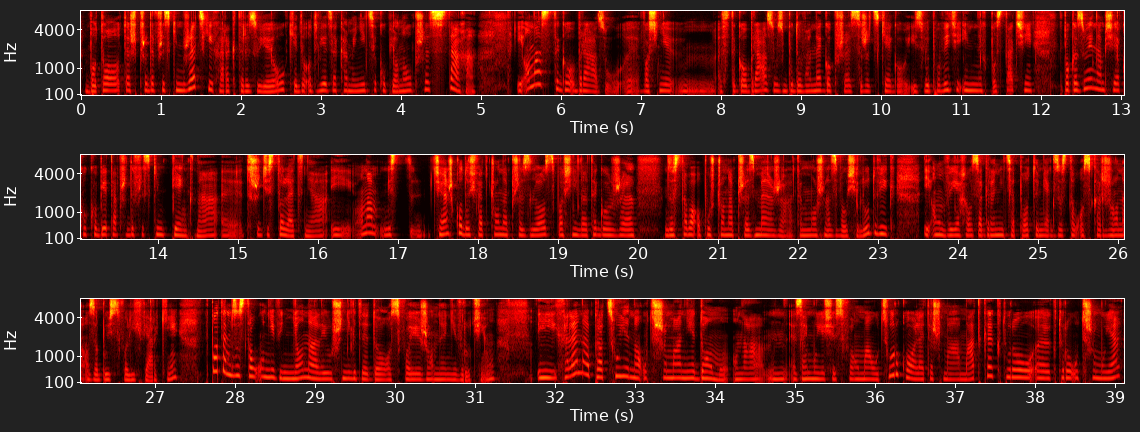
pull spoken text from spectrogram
bo to też przede wszystkim Rzecki charakteryzuje ją, kiedy odwiedza kamienicę kupioną przez Stacha. I ona z tego obrazu, e, właśnie mm, z tego obrazu zbudowanego przez Rzeckiego i z wypowiedzi innych postaci, pokazuje nam się jako kobieta przede wszystkim piękna, 30-letnia e, i ona jest ciężko doświadczona przez los właśnie dlatego, że została opuszczona przez męża. Ten mąż nazywał się Ludwik i on wyjechał za granicę po tym, jak został oskarżony o zabójstwo lichwiarki. Potem został uniewinniony, ale już nigdy do swojej żony nie wrócił. I Helena pracuje na utrzymanie domu. Ona mm, zajmuje się swoją małą córką, ale też ma matkę, którą, e, którą utrzymuje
